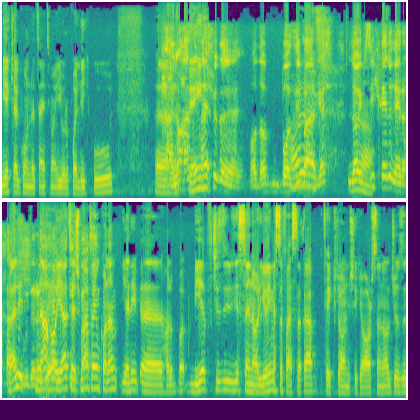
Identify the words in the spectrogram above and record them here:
یکی از گنده ترین تیم یوروپا لیگ بود. هنو حتی بین نشده حالا بازی آره. برگشت لایپزیگ خیلی غیر ولی بوده نهایتش من. فکر کنم یعنی حالا یه چیزی یه سناریویی مثل فصل قبل تکرار میشه که آرسنال جز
